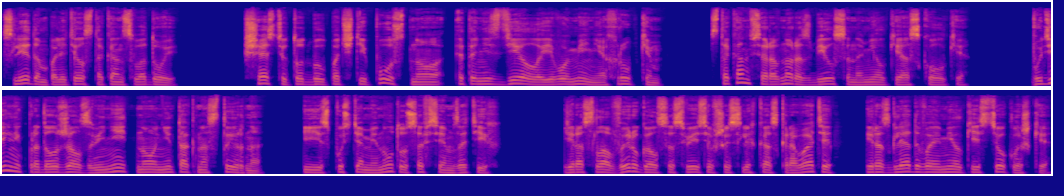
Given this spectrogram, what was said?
Следом полетел стакан с водой. К счастью, тот был почти пуст, но это не сделало его менее хрупким. Стакан все равно разбился на мелкие осколки. Будильник продолжал звенеть, но не так настырно, и спустя минуту совсем затих. Ярослав выругался, свесившись слегка с кровати и разглядывая мелкие стеклышки.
